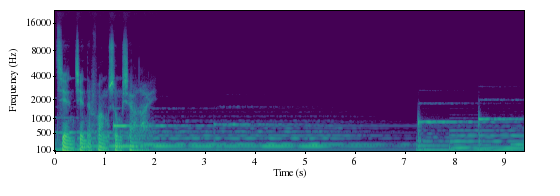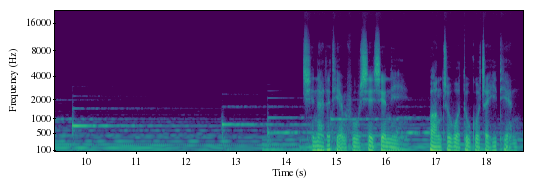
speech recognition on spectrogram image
渐渐的放松下来。亲爱的天父，谢谢你帮助我度过这一天。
